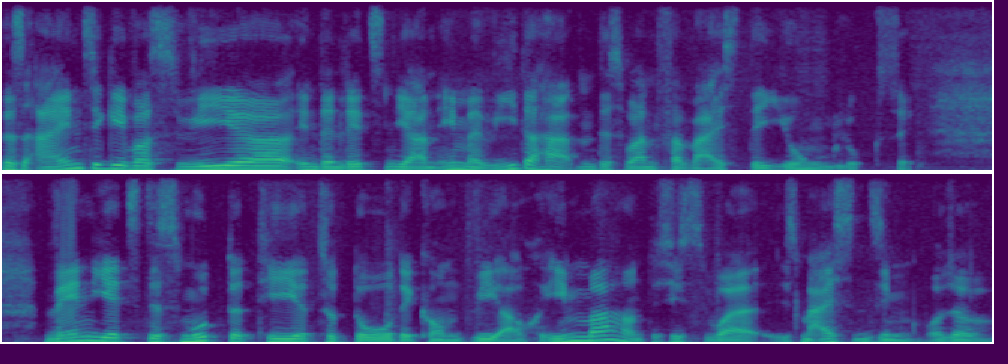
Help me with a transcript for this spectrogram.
Das Einzige, was wir in den letzten Jahren immer wieder hatten, das waren verwaiste Jungluchse. Wenn jetzt das Muttertier zu Tode kommt, wie auch immer, und das ist, war, ist meistens im, also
